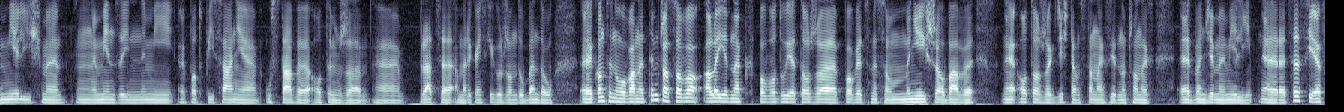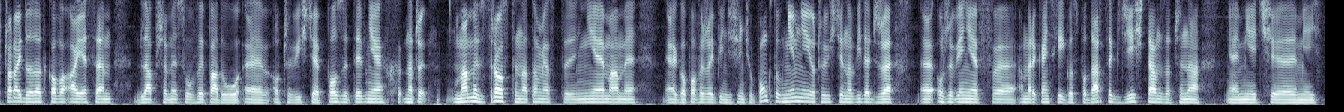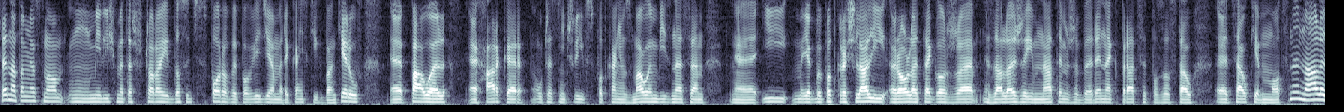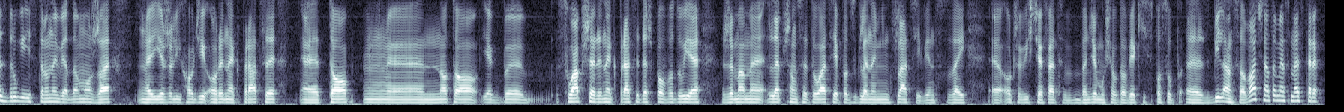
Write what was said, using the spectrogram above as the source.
mieliśmy mm, między innymi e, podpisanie ustawy o tym, że e, prace amerykańskiego rządu będą e, kontynuowane tymczasowo, ale jednak powoduje to, że powiedzmy są mniejsze obawy e, o to, że gdzieś tam w Stanach Zjednoczonych e, będziemy mieli e, recesję. Wczoraj dodatkowo ISM dla przemysłu wypadł e, oczywiście pozytywnie, znaczy mamy wzrost, natomiast e, nie mamy e, go powyżej 50 punktów. Niemniej oczywiście no widać, że e, ożywienie w e, amerykańskiej gospodarce gdzieś tam zaczyna e, mieć e, miejsce. Natomiast no, mm, mieliśmy też wczoraj dosyć sporo wypowiedzi amerykańskich bankierów. E, Powell, e, Harker uczestniczyli w spotkaniu z małym biznesem e, i jakby podkreślali rolę tego, że zależy im na tym, żeby rynek pracy pozostał e, całkiem mocny, no ale z drugiej strony wiadomo, że e, jeżeli chodzi o rynek pracy, e, to mm, e, no to jakby słabszy rynek pracy też powoduje, że mamy lepszą sytuację pod względem inflacji, więc tutaj e, oczywiście Fed będzie musiał to w jakiś sposób e, zbilansować, natomiast Mester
